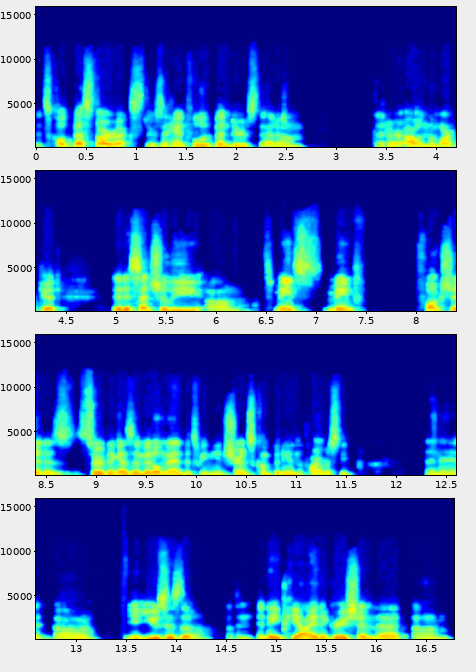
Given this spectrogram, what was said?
it's called BestRx. There's a handful of vendors that um that are out in the market. It essentially um, its main main function is serving as a middleman between the insurance company and the pharmacy, and it uh, it uses a an, an API integration that um,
